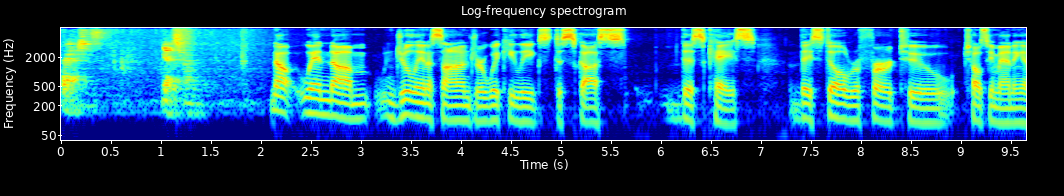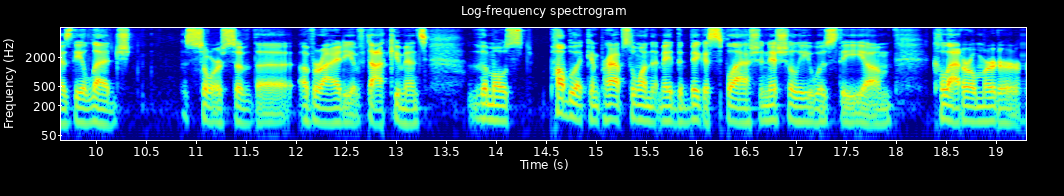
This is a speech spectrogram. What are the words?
crashes. Yes, sir. Now, when, um, when Julian Assange or WikiLeaks discuss this case, they still refer to Chelsea Manning as the alleged source of the a variety of documents. The most public and perhaps the one that made the biggest splash initially was the um, collateral murder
